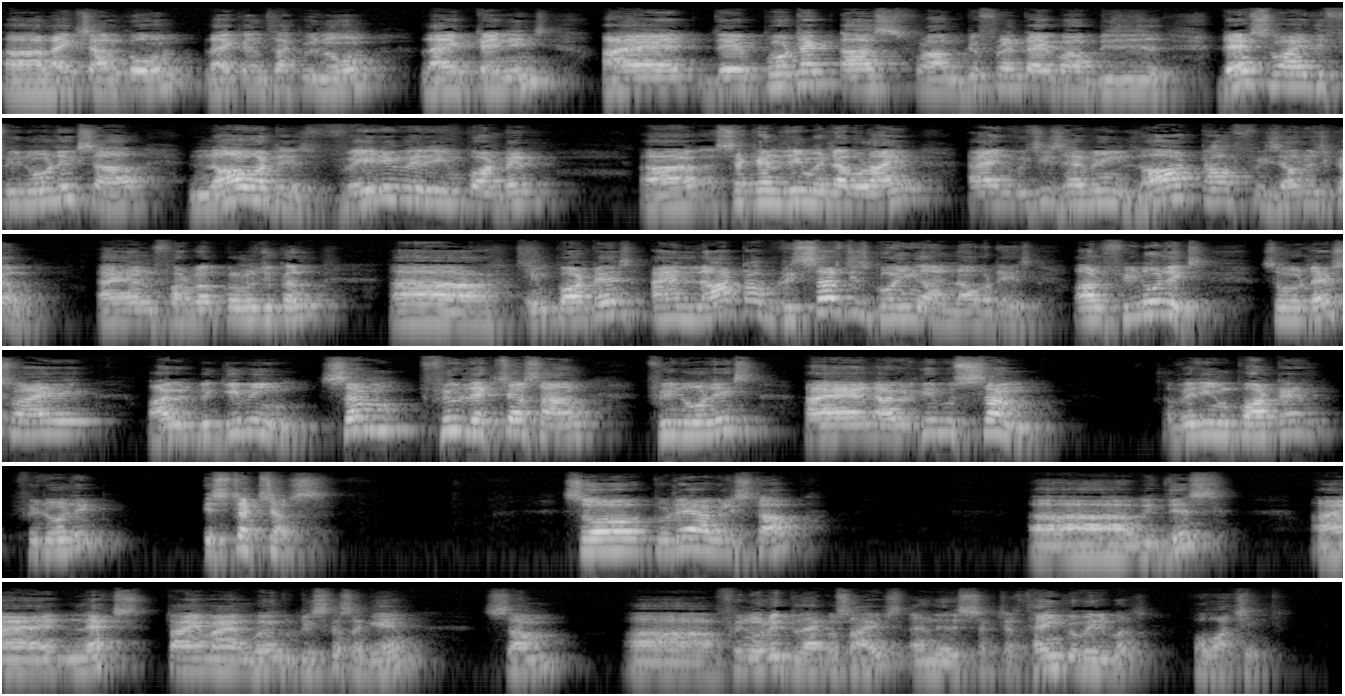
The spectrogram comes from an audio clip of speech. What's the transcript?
uh, like chalcone, like anthraquinone, like tannins, and they protect us from different type of diseases. That's why the phenolics are nowadays very, very important uh, secondary metabolite and which is having lot of physiological and pharmacological uh, importance and lot of research is going on nowadays on phenolics. So that's why I will be giving some few lectures on phenolics and I will give you some very important phenolic structures. So today I will stop uh, with this and next time I am going to discuss again some uh, phenolic glycosides and their structure. Thank you very much for watching.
